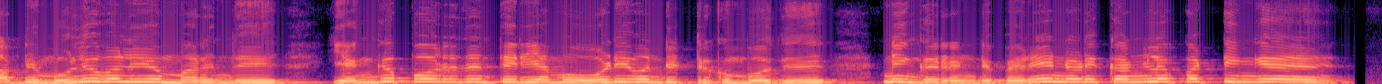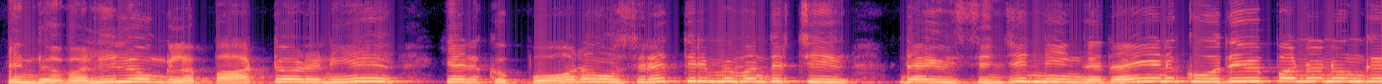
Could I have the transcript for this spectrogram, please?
அப்படி முழு வழியும் மறந்து எங்கே போகிறதுன்னு தெரியாமல் ஓடி வந்துட்டு இருக்கும்போது நீங்கள் ரெண்டு பேரும் என்னோட கண்ணில் பட்டீங்க. இந்த வழியில் உங்களை பாட்ட உடனே எனக்கு போன உசுரே திரும்பி வந்துருச்சு. தயவு செஞ்சு நீங்கள் தான் எனக்கு உதவி பண்ணணுங்க.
